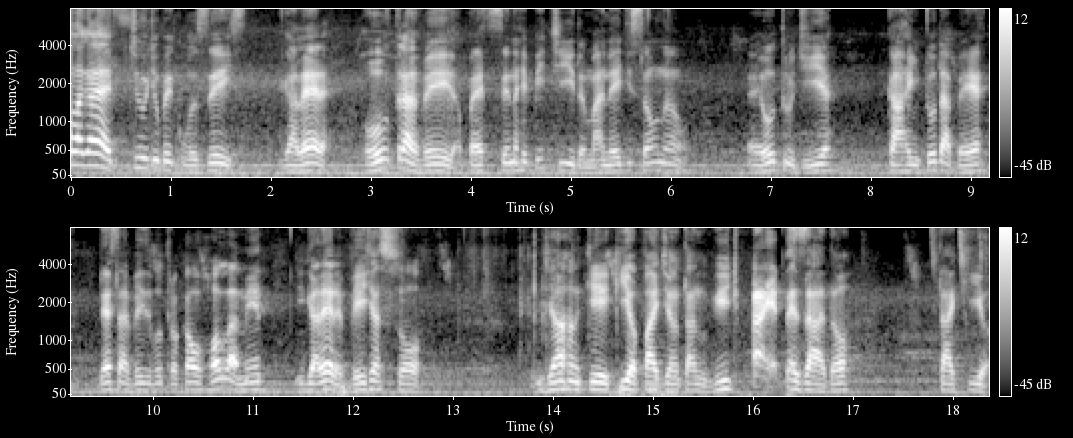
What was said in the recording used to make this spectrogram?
Fala galera, tudo bem com vocês? Galera, outra vez, parece cena repetida, mas não é edição não. É outro dia, carrinho todo aberto. Dessa vez eu vou trocar o rolamento. E galera, veja só. Já arranquei aqui, ó, para adiantar no vídeo. Ah, é pesado, ó. Tá aqui, ó.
